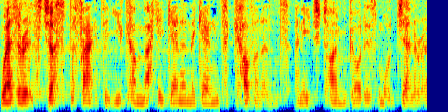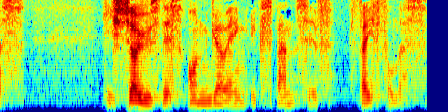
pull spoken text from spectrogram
whether it's just the fact that you come back again and again to covenant and each time God is more generous, he shows this ongoing, expansive faithfulness.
